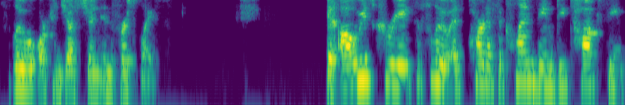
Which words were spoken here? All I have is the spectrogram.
flu or congestion in the first place. It always creates a flu as part of the cleansing, detoxing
